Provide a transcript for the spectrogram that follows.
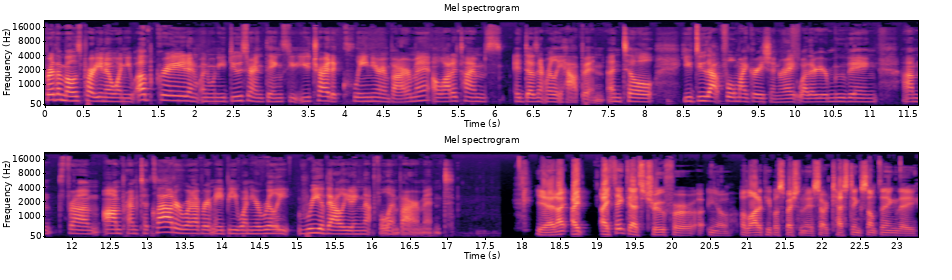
for the most part, you know, when you upgrade and, and when you do certain things, you, you try to clean your environment. A lot of times it doesn't really happen until you do that full migration, right? Whether you're moving um, from on prem to cloud or whatever it may be, when you're really reevaluating that full environment. Yeah, and I, I, I think that's true for uh, you know a lot of people, especially when they start testing something, they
